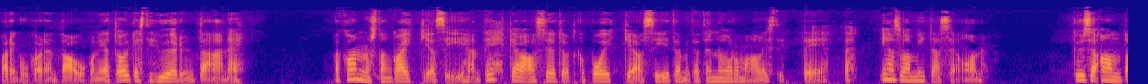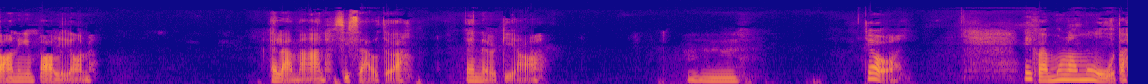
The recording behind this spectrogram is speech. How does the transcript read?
parin kuukauden tauko, niin että oikeasti hyödyntää ne. Mä kannustan kaikkia siihen. Tehkää asioita, jotka poikkeaa siitä, mitä te normaalisti teette. Ihan sama mitä se on. Kyllä se antaa niin paljon elämään sisältöä, energiaa. Mm. Joo. Ei kai mulla on muuta.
